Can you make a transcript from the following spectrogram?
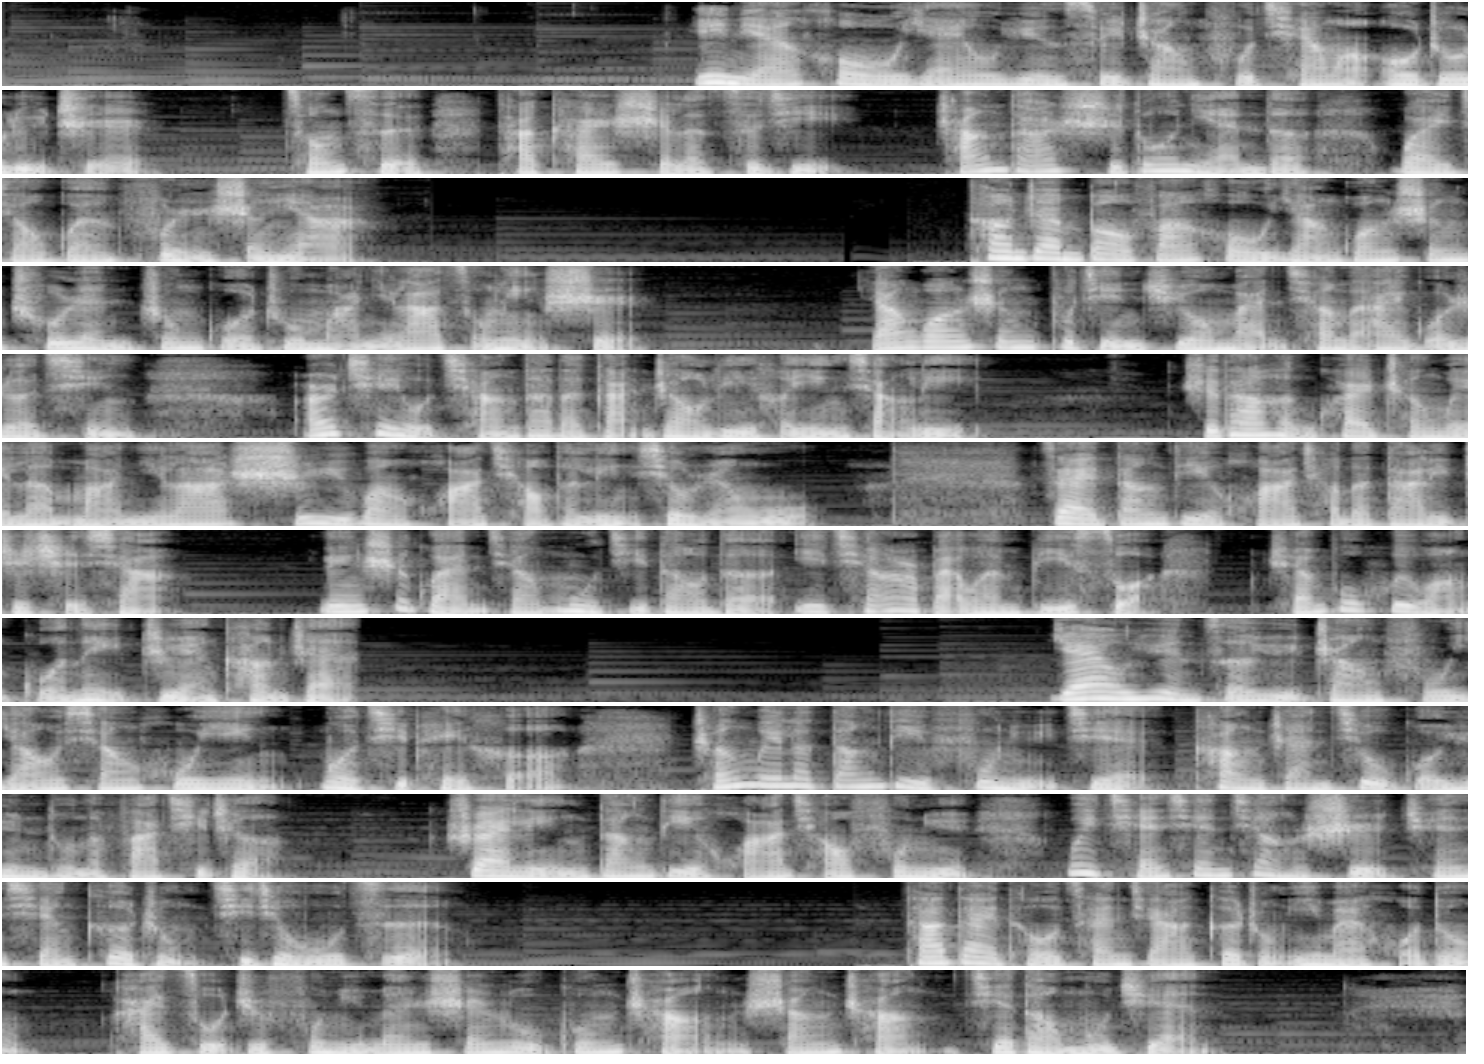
一年后，严幼韵随丈夫前往欧洲履职，从此她开始了自己长达十多年的外交官夫人生涯。抗战爆发后，杨光生出任中国驻马尼拉总领事。杨光生不仅具有满腔的爱国热情，而且有强大的感召力和影响力。使他很快成为了马尼拉十余万华侨的领袖人物，在当地华侨的大力支持下，领事馆将募集到的一千二百万比索全部汇往国内支援抗战。严幼韵则与丈夫遥相呼应，默契配合，成为了当地妇女界抗战救国运动的发起者，率领当地华侨妇女为前线将士捐献各种急救物资。他带头参加各种义卖活动，还组织妇女们深入工厂、商场、街道募捐。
